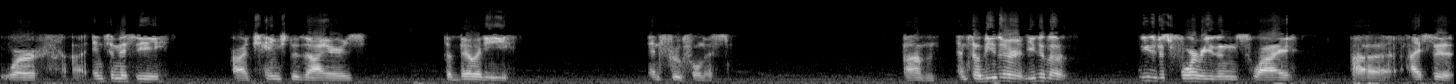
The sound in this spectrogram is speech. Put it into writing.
were uh, intimacy, uh, change desires, stability, and fruitfulness. Um, and so these are these are the these are just four reasons why uh, I said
